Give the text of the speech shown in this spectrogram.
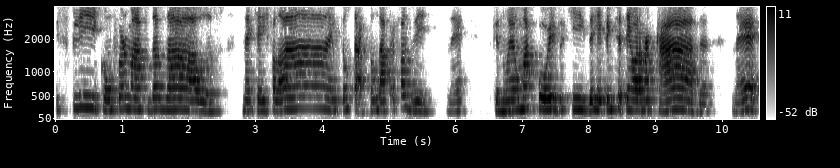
explicam o formato das aulas, né, que a gente fala, ah, então tá, então dá para fazer, né? Porque não é uma coisa que de repente você tem hora marcada, né?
